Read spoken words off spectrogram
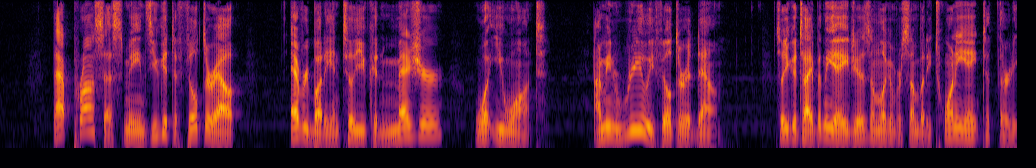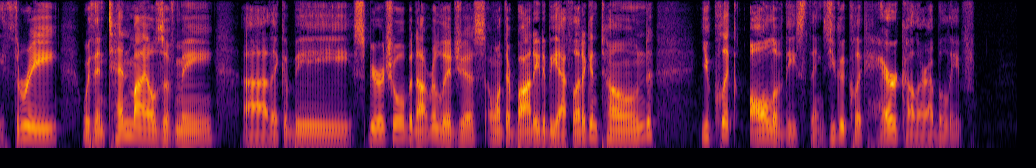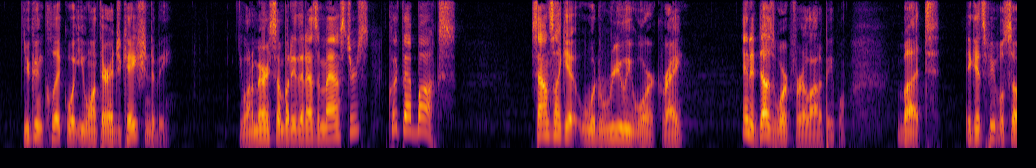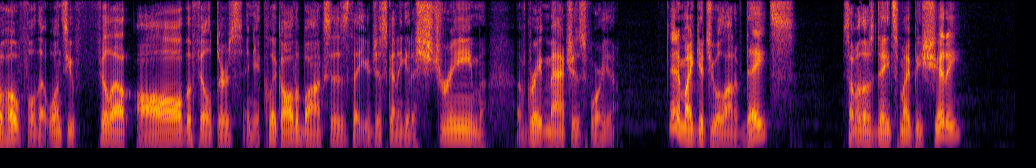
That process means you get to filter out everybody until you can measure what you want. I mean, really filter it down. So you could type in the ages. I'm looking for somebody 28 to 33 within 10 miles of me. Uh, they could be spiritual but not religious. I want their body to be athletic and toned. You click all of these things. You could click hair color, I believe. You can click what you want their education to be. You want to marry somebody that has a master's? Click that box. Sounds like it would really work, right? And it does work for a lot of people. But it gets people so hopeful that once you fill out all the filters and you click all the boxes that you're just going to get a stream of great matches for you. And it might get you a lot of dates. Some of those dates might be shitty.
